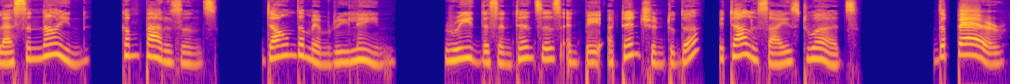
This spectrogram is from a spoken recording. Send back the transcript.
Lesson 9 Comparisons Down the Memory Lane. Read the sentences and pay attention to the italicized words. The pear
